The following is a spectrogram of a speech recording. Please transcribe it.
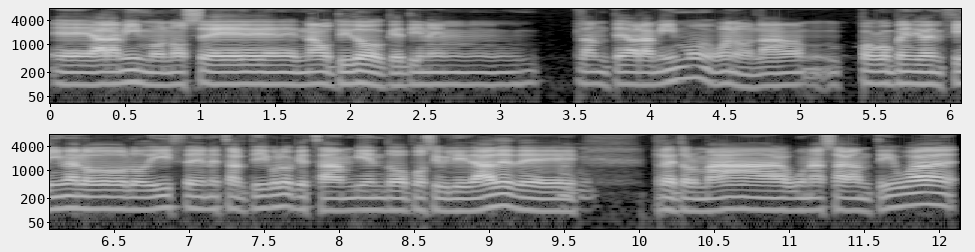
Eh, ahora mismo no sé Naughty Dog qué tienen planteado ahora mismo. Bueno, la, un poco medio encima lo, lo dice en este artículo que están viendo posibilidades de retomar alguna saga antigua,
